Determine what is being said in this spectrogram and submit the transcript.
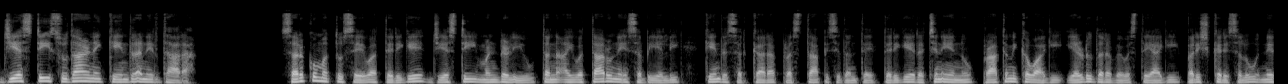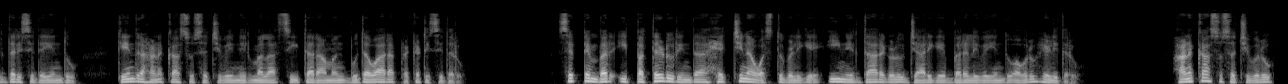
ಜಿಎಸ್ಟಿ ಸುಧಾರಣೆ ಕೇಂದ್ರ ನಿರ್ಧಾರ. ಸರಕು ಮತ್ತು ಸೇವಾ ತೆರಿಗೆ ಜಿಎಸ್ಟಿ ಮಂಡಳಿಯು ತನ್ನ ಐವತ್ತಾರನೇ ಸಭೆಯಲ್ಲಿ ಕೇಂದ್ರ ಸರ್ಕಾರ ಪ್ರಸ್ತಾಪಿಸಿದಂತೆ ತೆರಿಗೆ ರಚನೆಯನ್ನು ಪ್ರಾಥಮಿಕವಾಗಿ ಎರಡು ದರ ವ್ಯವಸ್ಥೆಯಾಗಿ ಪರಿಷ್ಕರಿಸಲು ನಿರ್ಧರಿಸಿದೆ ಎಂದು ಕೇಂದ್ರ ಹಣಕಾಸು ಸಚಿವೆ ನಿರ್ಮಲಾ ಸೀತಾರಾಮನ್ ಬುಧವಾರ ಪ್ರಕಟಿಸಿದರು. ಸೆಪ್ಟೆಂಬರ್ ಇಪ್ಪತ್ತೆರಡರಿಂದ ಹೆಚ್ಚಿನ ವಸ್ತುಗಳಿಗೆ ಈ ನಿರ್ಧಾರಗಳು ಜಾರಿಗೆ ಬರಲಿವೆ ಎಂದು ಅವರು ಹೇಳಿದರು. ಹಣಕಾಸು ಸಚಿವರು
